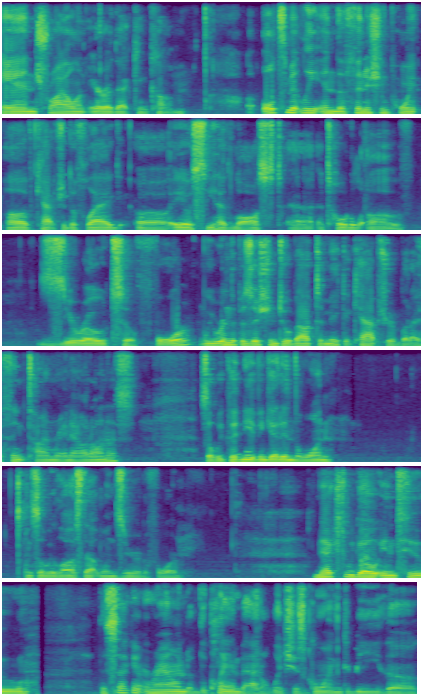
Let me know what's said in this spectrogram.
and trial and error that can come. Ultimately, in the finishing point of Capture the Flag, uh, AOC had lost a total of 0 to 4. We were in the position to about to make a capture, but I think time ran out on us. So we couldn't even get in the 1. And so we lost that one 0 to 4. Next, we go into the second round of the clan battle, which is going to be the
